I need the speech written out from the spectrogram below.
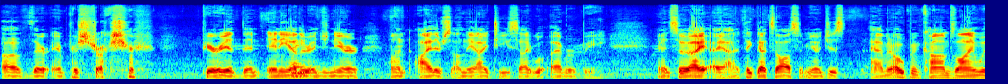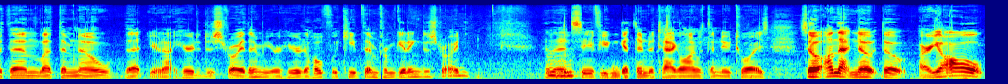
of their infrastructure, period, than any right. other engineer on either on the IT side will ever be. And so I, I, I think that's awesome. You know, just have an open comms line with them. Let them know that you're not here to destroy them. You're here to hopefully keep them from getting destroyed. And mm-hmm. then see if you can get them to tag along with the new toys. So on that note, though, are y'all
